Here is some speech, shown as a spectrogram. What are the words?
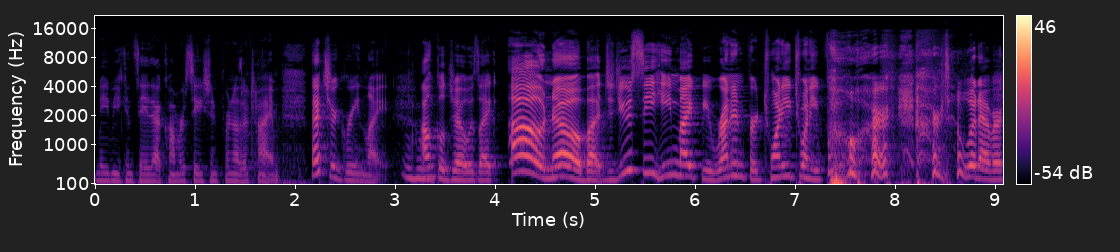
maybe you can save that conversation for another time. That's your green light. Mhm. Uncle Joe was like, "Oh no, but did you see he might be running for 2024 or whatever?"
